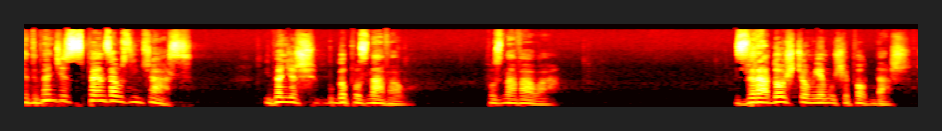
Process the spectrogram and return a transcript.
Kiedy będziesz spędzał z nim czas i będziesz go poznawał, poznawała, z radością jemu się poddasz.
